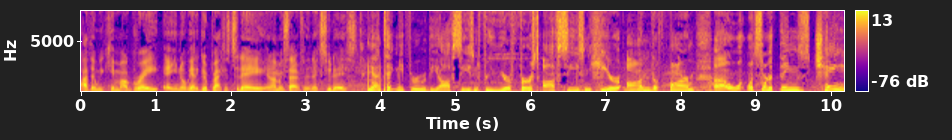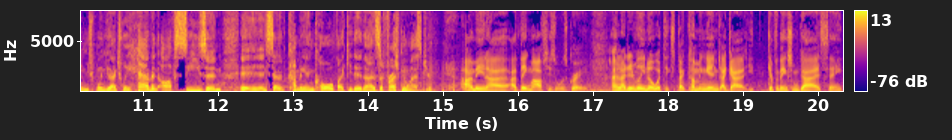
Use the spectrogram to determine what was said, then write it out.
I think we came out great, and you know, we had a good practice today, and I'm excited for the next two days. Yeah, take me through the off season for you. Your first off season here on the farm. Uh, what, what sort of things change? change when you actually have an off season instead of coming in cold like you did as a freshman last year? I mean, I, I think my offseason was great. And I didn't really know what to expect coming in. I got different things from guys saying,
